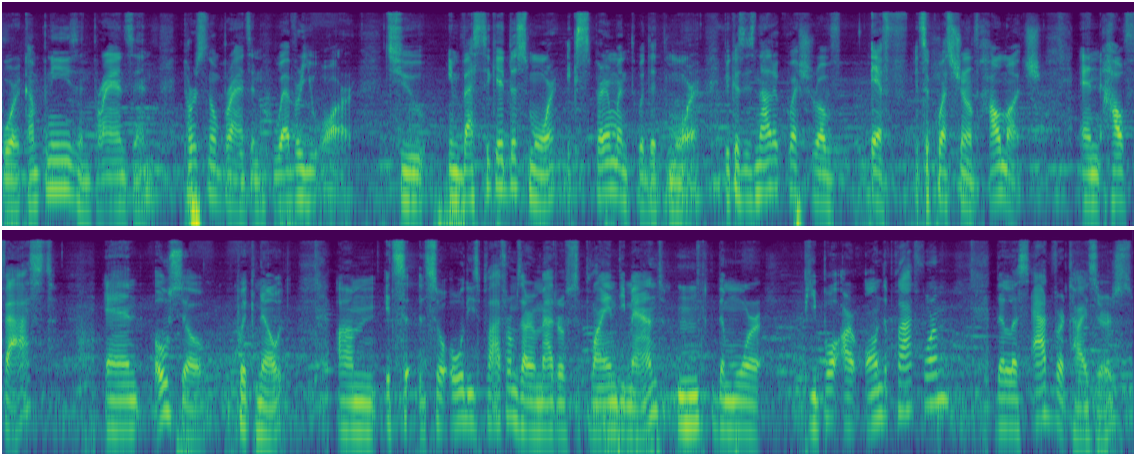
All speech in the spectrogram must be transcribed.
for companies and brands and personal brands and whoever you are to investigate this more, experiment with it more, because it's not a question of if, it's a question of how much and how fast. And also, quick note, um, it's so all these platforms are a matter of supply and demand. Mm-hmm. The more people are on the platform, the less advertisers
